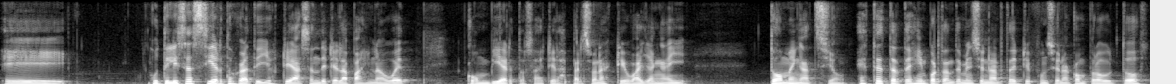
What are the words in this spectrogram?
Eh, utiliza ciertos gatillos que hacen de que la página web convierta, o sea, que las personas que vayan ahí tomen acción. Esta estrategia es importante mencionarte que funciona con productos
